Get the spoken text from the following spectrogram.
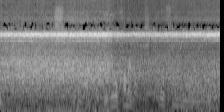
ビデオカメラです。そうそう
